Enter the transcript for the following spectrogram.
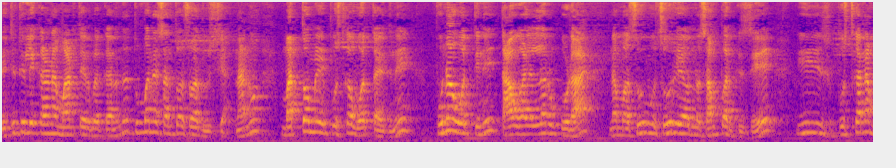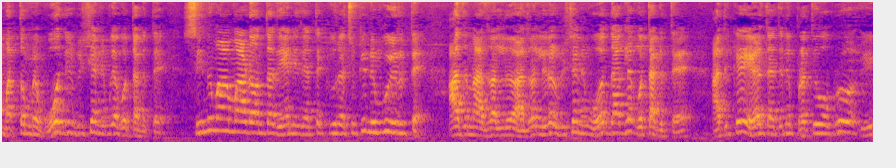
ಡಿಜಿಟಲೀಕರಣ ಮಾಡ್ತಾ ಇರ್ಬೇಕಂದ್ರೆ ತುಂಬಾನೇ ಸಂತೋಷವಾದ ವಿಷಯ. ನಾನು ಮತ್ತೊಮ್ಮೆ ಈ ಪುಸ್ತಕ ಓದ್ತಾ ಇದ್ದೀನಿ. ಪುನಃ ಓದ್ತೀನಿ. ತಾವುಗಳೆಲ್ಲರೂ ಕೂಡ ನಮ್ಮ ಸೂ ಸೂರ್ಯ ಅವ್ರನ್ನ ಸಂಪರ್ಕಿಸಿ ಈ ಪುಸ್ತಕನ ಮತ್ತೊಮ್ಮೆ ಓದಿ ವಿಷಯ ನಿಮಗೆ ಗೊತ್ತಾಗುತ್ತೆ. ಸಿನಿಮಾ ಮಾಡೋ ಅಂಥದ್ದು ಏನಿದೆ ಅಂತ ಕ್ಯೂರಿಯಾಸಿಟಿ ನಿಮಗೂ ಇರುತ್ತೆ. ಅದನ್ನ ಅದರಲ್ಲಿ, ಅದರಲ್ಲಿರೋ ವಿಷಯ ನಿಮ್ಗೆ ಓದ್ದಾಗ್ಲೇ ಗೊತ್ತಾಗುತ್ತೆ. ಅದಕ್ಕೆ ಹೇಳ್ತಾ ಇದ್ದೀನಿ, ಪ್ರತಿಯೊಬ್ರು ಈ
